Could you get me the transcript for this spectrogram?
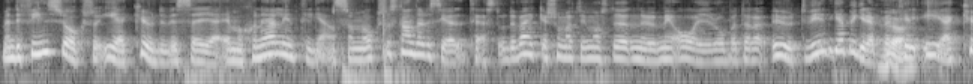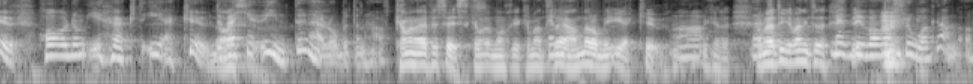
Men det finns ju också EQ, det vill säga emotionell intelligens, som är också standardiserade test. Och det verkar som att vi måste nu med AI-robotarna utvidga begreppet Ja. till EQ. Har de i högt EQ? Det Ja, verkar ju inte den här roboten haft. Kan man, nej, precis, kan man, kan man träna dem i EQ? Kanske- ja, men jag tycker var inte... Men du, vad var frågan då?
